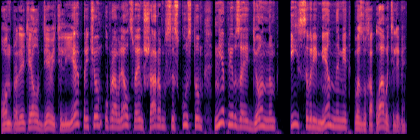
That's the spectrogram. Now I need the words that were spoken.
Он пролетел 9 лье, причем управлял своим шаром с искусством непревзойденным и современными воздухоплавателями.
